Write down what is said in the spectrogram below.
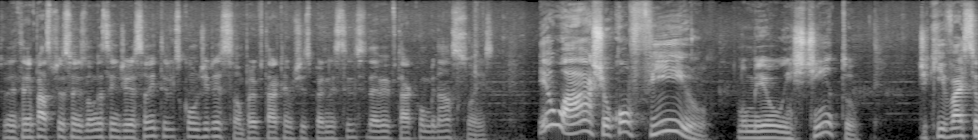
Se trem passa pressões longas sem direção e trilhos com direção. Para evitar tempo de espera nesse trilho, você deve evitar combinações. Eu acho, eu confio no meu instinto de que vai, ser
